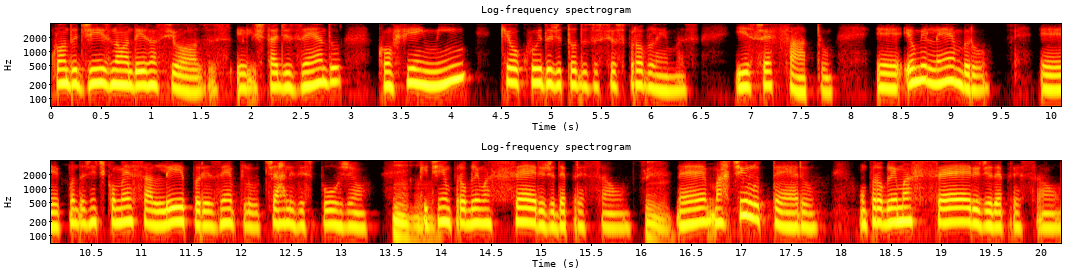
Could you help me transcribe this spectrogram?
Quando diz não andeis ansiosos, ele está dizendo confia em mim que eu cuido de todos os seus problemas. Isso é fato. É, eu me lembro é, quando a gente começa a ler, por exemplo, Charles Spurgeon, uhum. que tinha um problema sério de depressão. Sim. Né? Martinho Lutero, um problema sério de depressão.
